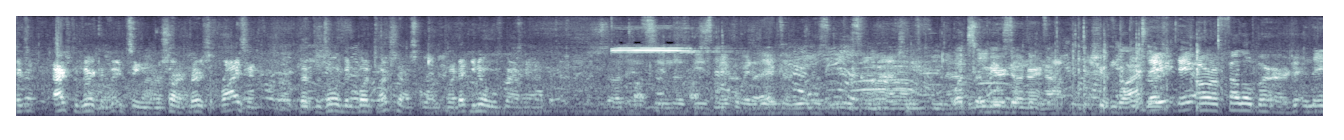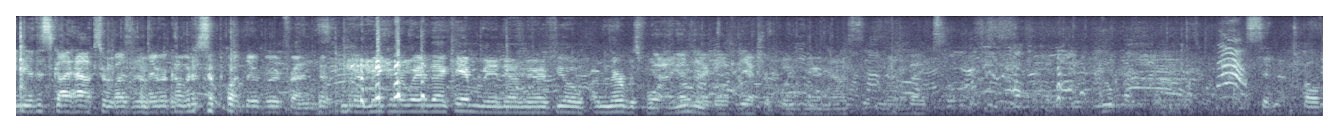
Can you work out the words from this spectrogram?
it's actually very convincing, or sorry, very surprising that there's only been one touchdown scored, but you know what's about to happen. Seeing those bees make their way to the end zone, you almost knew some actions coming out. What's You the knew beer doing right now? Shooting blind? They, they are a fellow bird, and they knew the Skyhawks were buzzing, and they were coming to support their bird friends. They're making their way to that cameraman down there. I feel I'm nervous for him. They're going to go for the extra point here now, sitting at about sitting at 12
